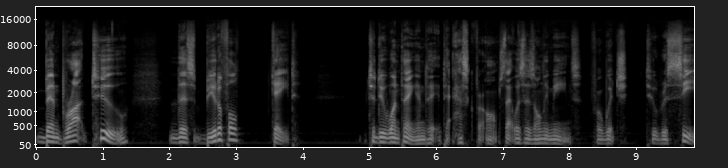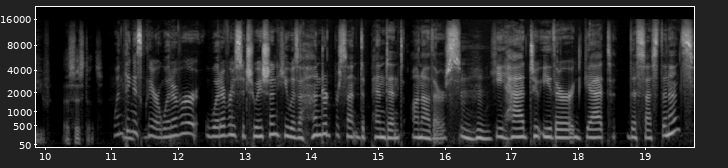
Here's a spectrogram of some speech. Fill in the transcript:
been brought to this beautiful gate to do one thing and to, to ask for alms. That was his only means for which to receive assistance. One thing is clear: whatever whatever his situation, he was hundred percent dependent on others. He had to either get the sustenance,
